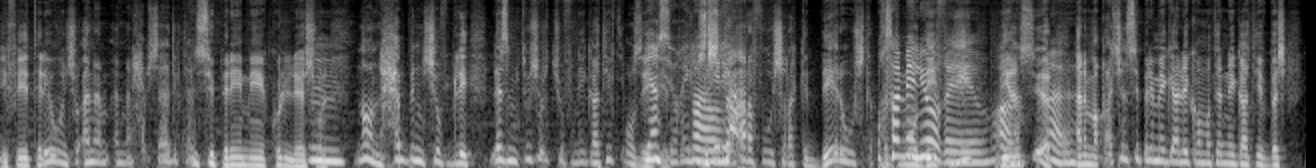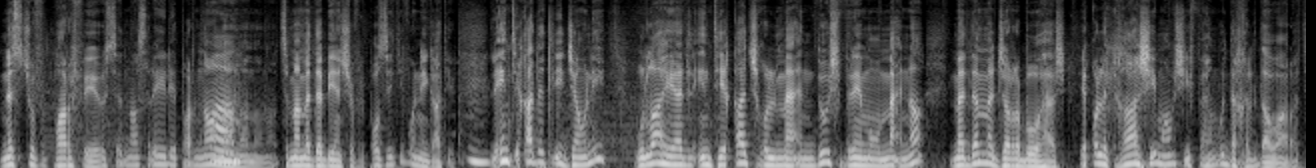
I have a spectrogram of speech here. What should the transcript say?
يفيلتريو ونشوف أنا ما نحبش هذيك تاع نسوبريمي كلش مم. non نحب نشوف بلي لازم toujours تشوف négatif positif. باش تعرف واش راك دير واش تقدر تموديفيي bien sûr أنا ما قعدتش نسوبريمي كاع les commentaires négatifs باش الناس تشوف parfait أستاذ ناصري لي بار non. non non non تسمى ماذا بيا نشوف ال positif وال négatif الانتقادات اللي جاوني والله هذا الانتقاد شغل ما عندوش vraiment معنى ما دام ما جربوهاش يقول لك غاشي ماهمش يفهموا داخل الدورات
